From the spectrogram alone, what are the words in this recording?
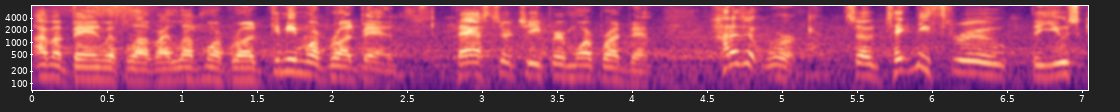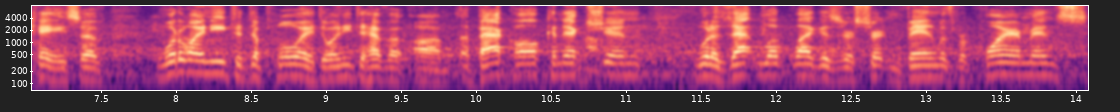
I'm a bandwidth lover. I love more broad, give me more broadband. Faster, cheaper, more broadband. How does it work? So take me through the use case of what do I need to deploy? Do I need to have a, um, a backhaul connection? What does that look like? Is there certain bandwidth requirements?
